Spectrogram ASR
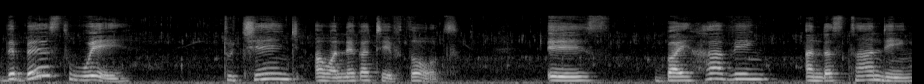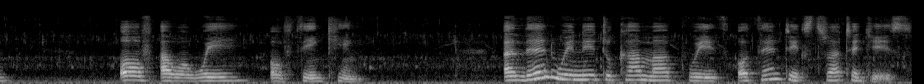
The best way to change our negative thoughts is by having understanding of our way of thinking. And then we need to come up with authentic strategies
